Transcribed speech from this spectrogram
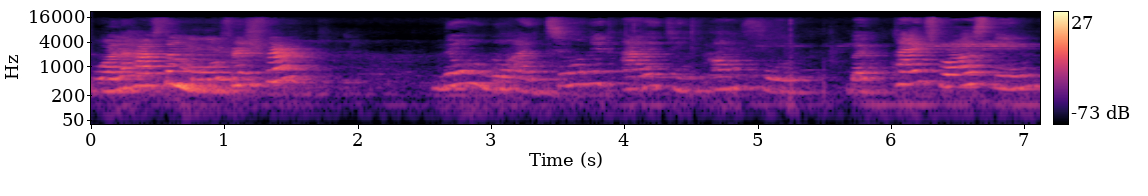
Wanna have some more fish fry? No, no, I don't need anything. I'm full. But thanks for asking.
